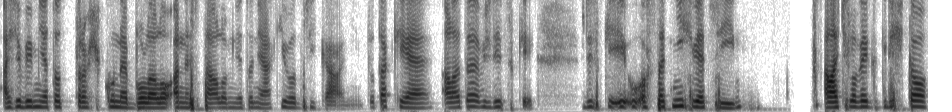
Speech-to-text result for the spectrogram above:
a že by mě to trošku nebolelo a nestálo mě to nějaký odříkání. To tak je, ale to je vždycky. Vždycky i u ostatních věcí. Ale člověk, když to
